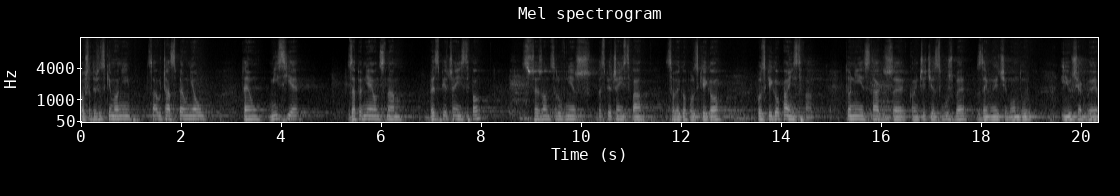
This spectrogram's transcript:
bo przede wszystkim oni cały czas pełnią tę misję, zapewniając nam bezpieczeństwo, strzeżąc również bezpieczeństwa całego polskiego, polskiego państwa. To nie jest tak, że kończycie służbę, zdejmujecie mundur i już jakby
